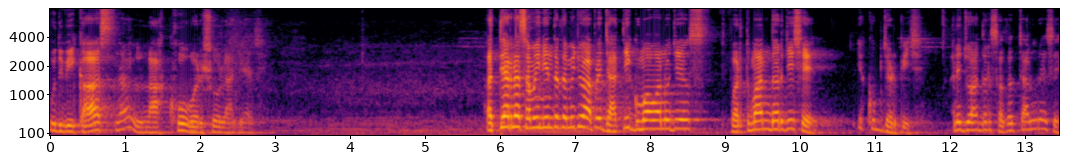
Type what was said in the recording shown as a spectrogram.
ઉદ્વિકાસના લાખો વર્ષો લાગ્યા છે. અત્યારના સમયની અંદર તમે જો આપણે જાતિ ગુમાવવાનો જે વર્તમાન દર જે છે, એ ખૂબ ઝડપી છે. અને જો આ દર સતત ચાલુ રહેશે,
